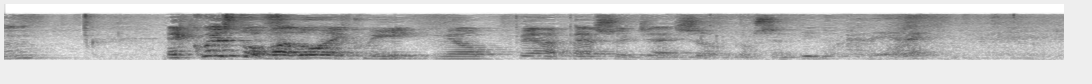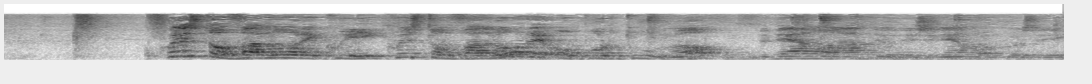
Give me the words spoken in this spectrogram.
Mm? E questo valore qui, mi ho appena perso il gesso, l'ho sentito cadere, questo valore qui, questo valore opportuno, vediamo un attimo, disegniamolo così,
